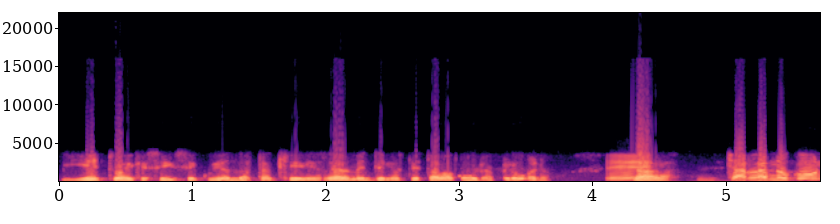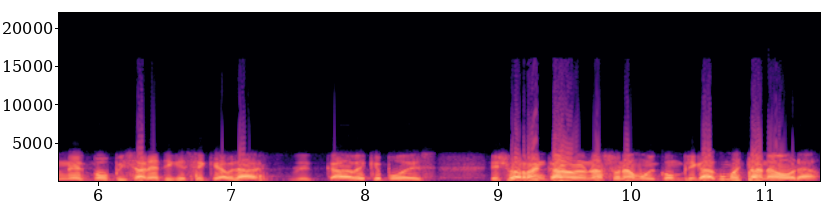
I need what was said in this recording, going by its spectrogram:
y esto hay que seguirse cuidando hasta que realmente no esté esta vacuna, pero bueno, Eh, nada. Charlando con el Popi Zanetti, que sé que hablas eh, cada vez que podés, ellos arrancaron en una zona muy complicada. ¿Cómo están ahora?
